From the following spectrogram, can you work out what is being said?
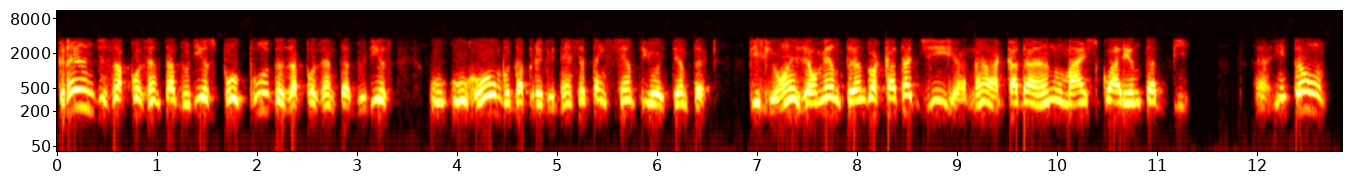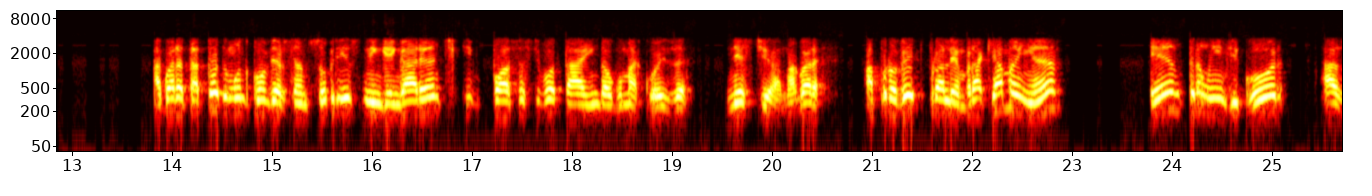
Grandes aposentadorias, poupudas aposentadorias o, o rombo da Previdência está em 180 bilhões, aumentando a cada dia, né? a cada ano mais 40 bi. É, então, agora está todo mundo conversando sobre isso, ninguém garante que possa se votar ainda alguma coisa neste ano. Agora, aproveito para lembrar que amanhã entram em vigor as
